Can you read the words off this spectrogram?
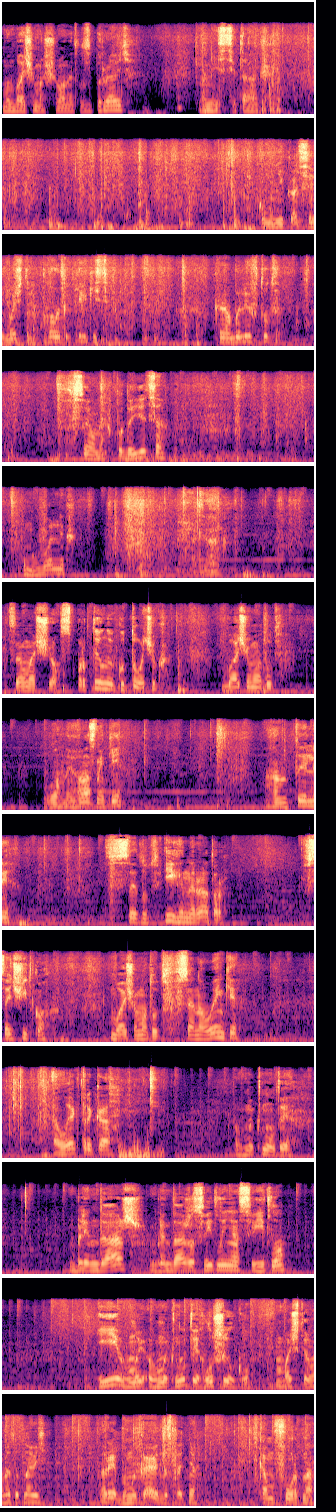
Ми бачимо, що вони тут збирають на місці. Так. Комунікації, бачите, велика кількість кабелів тут. Все у них подається. Умивальник. Так. Це у нас що? Спортивний куточок. Бачимо тут вогнегасники, гантелі. Все тут і генератор. Все чітко. Бачимо тут все новеньке. Електрика. Вмикнути бліндаж, бліндаж освітлення, світло. І вми- вмикнути глушилку. Бачите, вони тут навіть реб вмикають достатньо комфортно.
